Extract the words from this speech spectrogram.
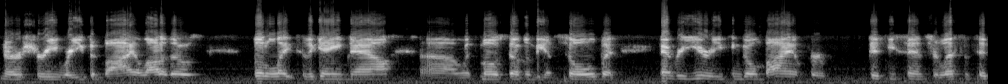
nursery where you can buy a lot of those. A little late to the game now, uh, with most of them being sold, but every year you can go and buy them for 50 cents or less than 50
